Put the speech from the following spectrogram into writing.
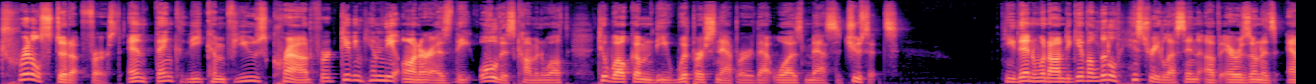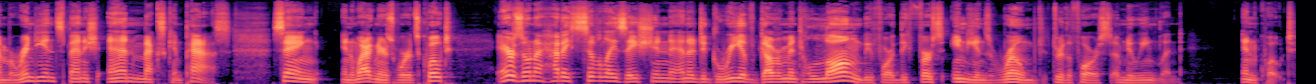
Tritle stood up first and thanked the confused crowd for giving him the honor as the oldest Commonwealth to welcome the whippersnapper that was Massachusetts. He then went on to give a little history lesson of Arizona's Amerindian, Spanish, and Mexican past, saying, in Wagoner's words, quote, Arizona had a civilization and a degree of government long before the first Indians roamed through the forests of New England. End quote.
